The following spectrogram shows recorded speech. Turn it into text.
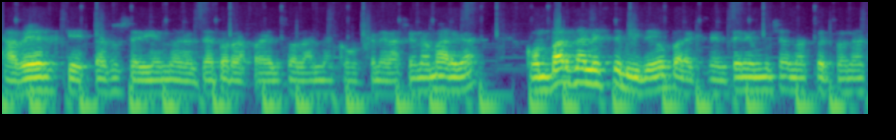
saber qué está sucediendo en el Teatro Rafael Solana con Generación Amarga. Compartan este video para que se enteren muchas más personas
